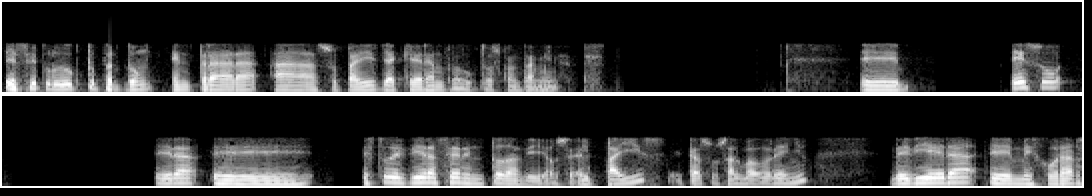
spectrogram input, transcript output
ese producto, perdón, entrara a su país ya que eran productos contaminantes. Eso era esto debiera ser en toda vía, o sea, el país, el caso salvadoreño, debiera eh, mejorar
